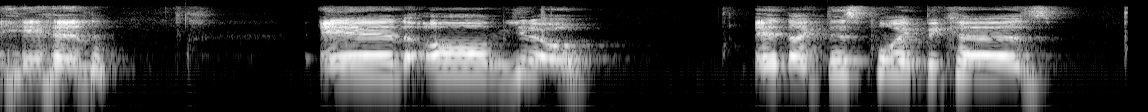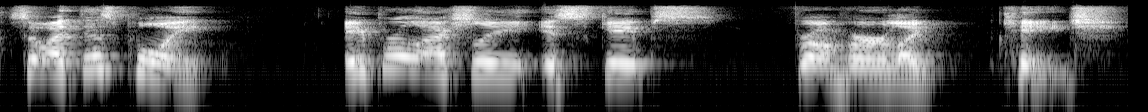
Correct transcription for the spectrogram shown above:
and and um you know and like this point because so at this point april actually escapes from her like cage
